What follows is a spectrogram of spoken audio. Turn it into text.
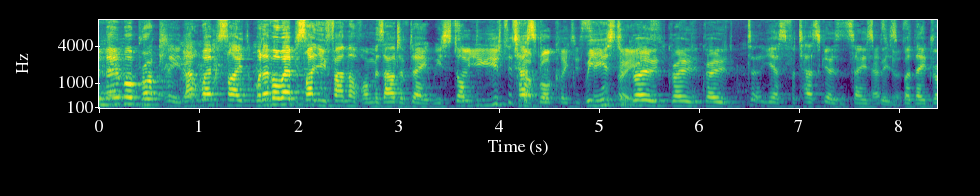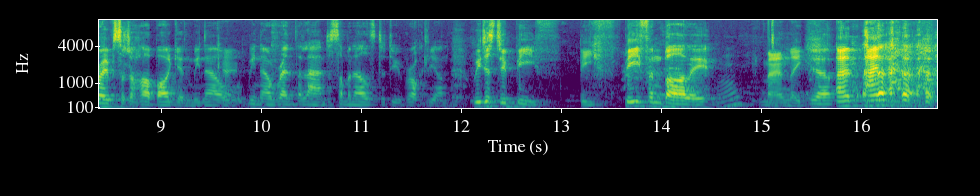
No, no more broccoli. That website, whatever website you found that from, is out of date. We stopped. you used to Tesco- broccoli to We used to grow, grow, grow. T- yes, for Tesco's and Sainsbury's, Tesco's. but they drove such a hard bargain. We now, Okay. we now rent the land to someone else to do broccoli on. We just do beef, Beef, beef and barley. manly. Yeah. Um, and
